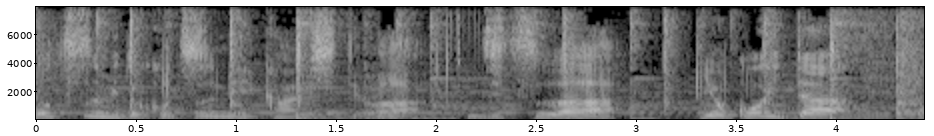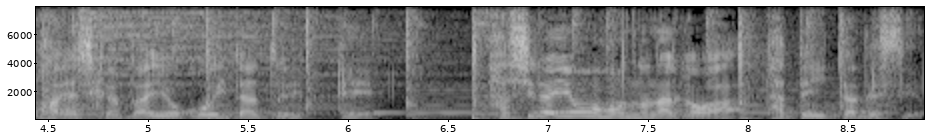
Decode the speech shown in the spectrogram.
大鼓と小鼓に関しては実は横板お囃子方は横板といって柱4本の中は縦板ですよ。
